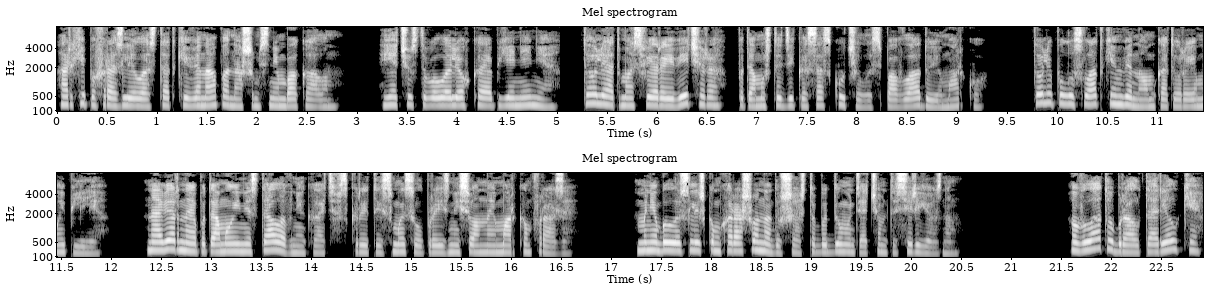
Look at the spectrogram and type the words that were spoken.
Архипов разлил остатки вина по нашим с ним бокалам. Я чувствовала легкое опьянение, то ли атмосферой вечера, потому что дико соскучилась по Владу и Марку, то ли полусладким вином, которое мы пили. Наверное, потому и не стала вникать в скрытый смысл произнесенной Марком фразы. Мне было слишком хорошо на душе, чтобы думать о чем то серьезном. Влад убрал тарелки.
